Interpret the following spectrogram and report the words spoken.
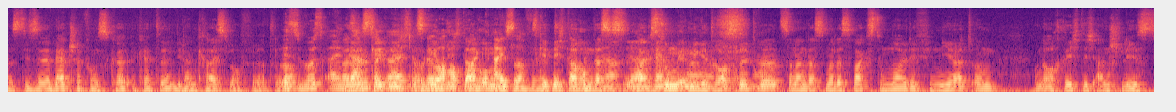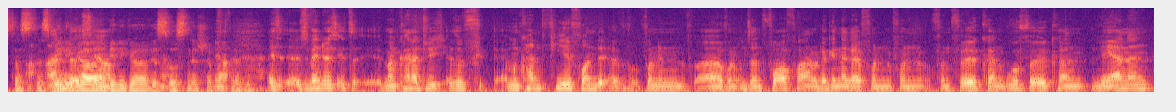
dass diese Wertschöpfungskette wieder ein Kreislauf wird, oder? Es wird ein also ganzer Kreislauf. Oder überhaupt darum, ein Kreislauf Es geht nicht darum, dass ja, das ja, Wachstum irgendwie gedrosselt ja. wird, sondern dass man das Wachstum neu definiert und und auch richtig anschließt, dass, dass Anders, weniger, ja. weniger Ressourcen ja. erschöpft ja. werden. Also, also, wenn du jetzt, man kann natürlich, also man kann viel von, de, von, den, äh, von unseren Vorfahren oder generell von, von, von Völkern, Urvölkern lernen,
